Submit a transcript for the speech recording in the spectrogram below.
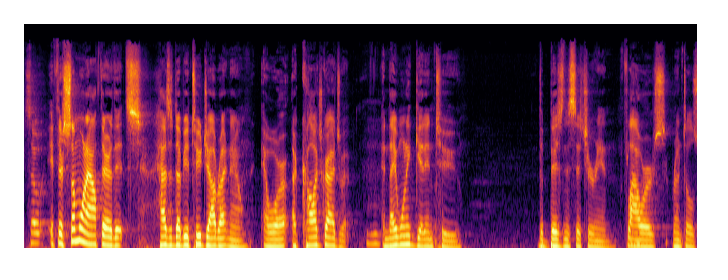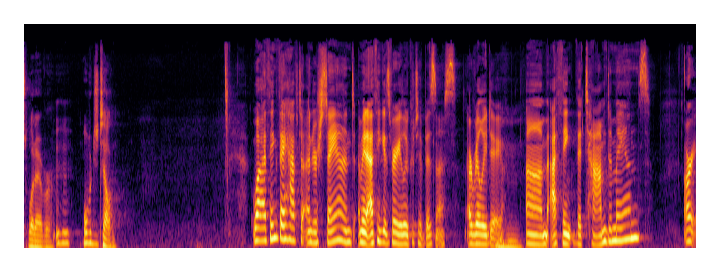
So if there's someone out there that's has a W two job right now or a college graduate Mm-hmm. and they want to get into the business that you're in, flowers, rentals, whatever, Mm-hmm. what would you tell them? Well, I think they have to understand. I mean, I think it's very lucrative business. I really do. Mm-hmm. Um, I think the time demands are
